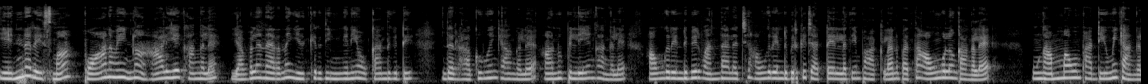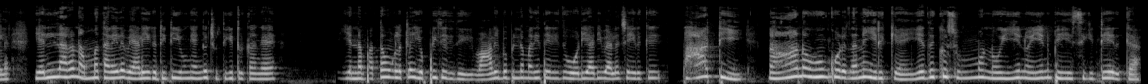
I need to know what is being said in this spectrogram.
என்ன ரேஸ்மா போனவன் இன்னும் ஆளையே காங்கல. எவ்வளோ நேரம் தான் இருக்கிறது இங்கனே உட்காந்துக்கிட்டு இந்த ரகுவும் காங்கல அனுப்பிள்ளையும் காங்கல. அவங்க ரெண்டு பேர் வந்தாலச்சு அவங்க ரெண்டு பேருக்கு சட்டை எல்லாத்தையும் பார்க்கலான்னு பார்த்தா அவங்களும் காங்கல. உங்கள் அம்மாவும் பாட்டியுமே காங்கல. எல்லாரும் நம்ம தலையில் வேலையை கட்டிட்டு இவங்க எங்கே சுற்றிக்கிட்டு இருக்காங்க? என்னை பார்த்தா உங்களுக்குலாம் எப்படி தெரியுது? வாலிப பிள்ளை மாதிரி தெரியுது ஓடி ஆடி வேலை செய்யிருக்கு பாட்டி நானும் கூட தானே இருக்கேன். எதுக்கு சும்மா நொய்யு நொய்யன்னு பேசிக்கிட்டே இருக்க?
